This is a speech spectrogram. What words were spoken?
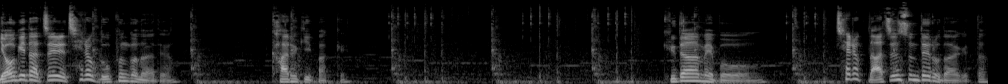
여기다 제일 체력 높은 거 넣어야 돼요. 가르기 밖에. 그 다음에 뭐 체력 낮은 순대로 넣어야겠다.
